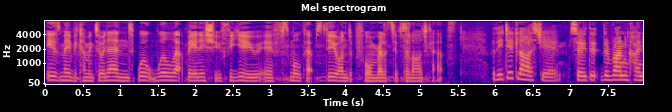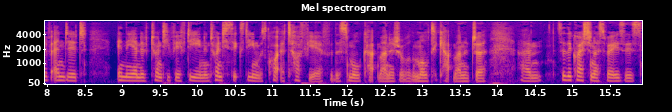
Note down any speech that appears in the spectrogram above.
is maybe coming to an end. Will will that be an issue for you if small caps do underperform relative to large caps? Well, they did last year. So the, the run kind of ended in the end of 2015, and 2016 was quite a tough year for the small cap manager or the multi cap manager. Um, so the question, I suppose, is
